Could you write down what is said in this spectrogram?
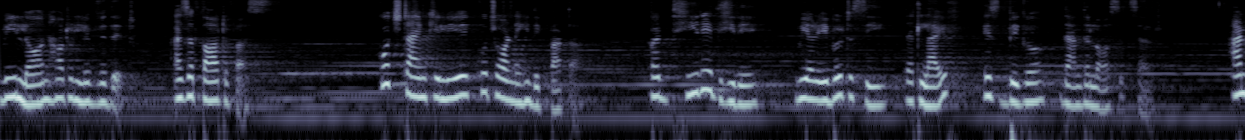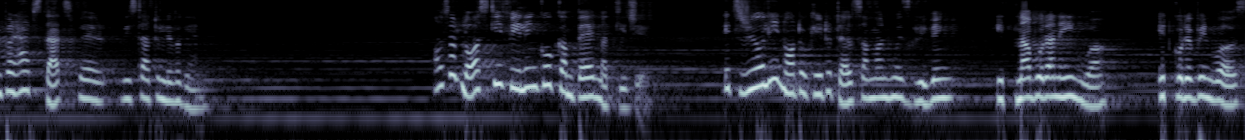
We learn how to live with it as a part of us कुछ टाइम के लिए कुछ और नहीं दिख पाता पर धीरे धीरे we are able to see that life is bigger than the loss itself and पर that's where we start to live again also loss की फीलिंग को कंपेयर मत कीजिए। It's really not okay to tell someone who is grieving इतना बुरा नहीं हुआ it could have been worse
